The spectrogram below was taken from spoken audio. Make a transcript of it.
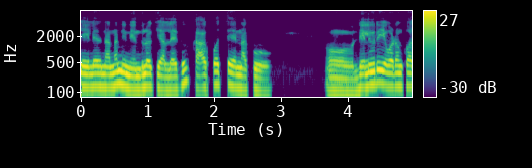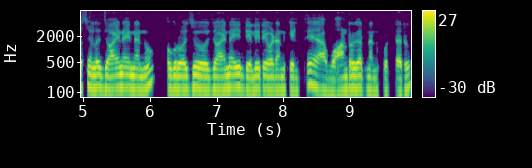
చేయలేదు నాన్న నేను ఎందులోకి వెళ్ళలేదు. కాకపోతే నాకు డెలివరీ ఇవ్వడం కోసం ఇలా జాయిన్ అయినాను. ఒక రోజు జాయిన్ అయ్యి డెలివరీ ఇవ్వడానికి వెళ్తే ఆ ఓనర్ గారు నన్ను కొట్టారు.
